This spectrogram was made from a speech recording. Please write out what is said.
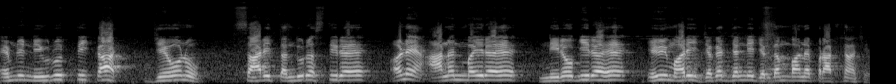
એમની નિવૃત્તિ કાળ જેઓનું સારી તંદુરસ્તી રહે અને આનંદમય રહે, નિરોગી રહે એવી મારી જગતજનની જગદંબાને પ્રાર્થના છે.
